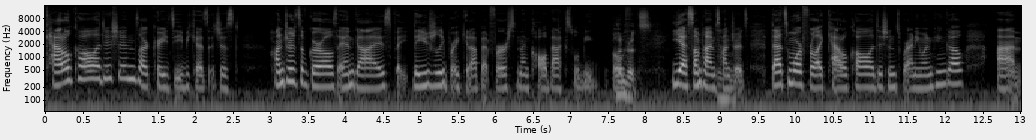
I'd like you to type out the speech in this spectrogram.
Cattle call auditions are crazy because it's just hundreds of girls and guys, but they usually break it up at first, and then callbacks will be both. Hundreds. Yeah, sometimes hundreds. That's more for like cattle call auditions where anyone can go. Um,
